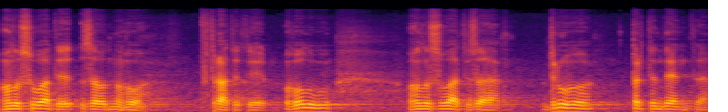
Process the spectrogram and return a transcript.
Голосувати за одного втратити голову, голосувати за другого претендента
